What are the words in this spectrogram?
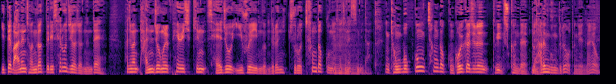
이때 많은 전각들이 새로 지어졌는데 하지만 단종을 폐위시킨 세조 이후의 임금들은 주로 창덕궁에서 음. 지냈습니다. 경복궁, 창덕궁 거기까지는 되게 익숙한데 또 네. 다른 궁들은 어떤 게 있나요?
